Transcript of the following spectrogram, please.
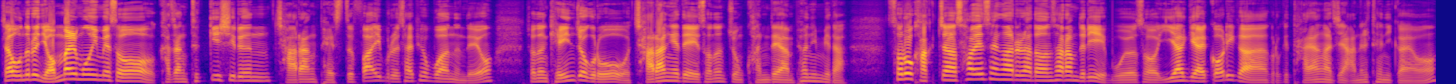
자, 오늘은 연말 모임에서 가장 듣기 싫은 자랑 베스트 5를 살펴보았는데요. 저는 개인적으로 자랑에 대해서는 좀 관대한 편입니다. 서로 각자 사회생활을 하던 사람들이 모여서 이야기할 거리가 그렇게 다양하지 않을 테니까요.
